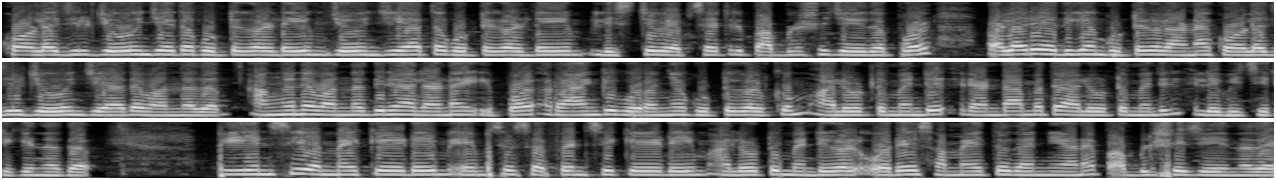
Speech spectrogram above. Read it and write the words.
കോളേജിൽ ജോയിൻ ചെയ്ത കുട്ടികളുടെയും ജോയിൻ ചെയ്യാത്ത കുട്ടികളുടെയും ലിസ്റ്റ് വെബ്സൈറ്റിൽ പബ്ലിഷ് ചെയ്തപ്പോൾ വളരെയധികം കുട്ടികളാണ് കോളേജിൽ ജോയിൻ ചെയ്യാതെ വന്നത്. അങ്ങനെ വന്നതിനാലാണ് ഇപ്പോൾ റാങ്ക് കുറഞ്ഞ കുട്ടികൾക്കും അലോട്ട്മെന്റ് രണ്ടാമത്തെ അലോട്ട്മെന്റിൽ ലഭിച്ചിരിക്കുന്നത്. P N C M A കെയുടെയും M C S F N C കെയുടെയും അലോട്ട്മെന്റുകൾ ഒരേ സമയത്ത് തന്നെയാണ് പബ്ലിഷ് ചെയ്യുന്നത്.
